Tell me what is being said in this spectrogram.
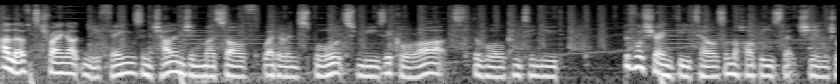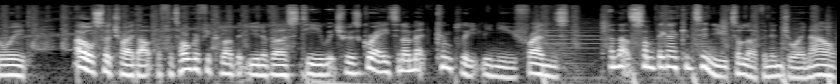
I loved trying out new things and challenging myself, whether in sports, music or art, the royal continued, before sharing details on the hobbies that she enjoyed. I also tried out the photography club at university, which was great and I met completely new friends, and that's something I continue to love and enjoy now.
